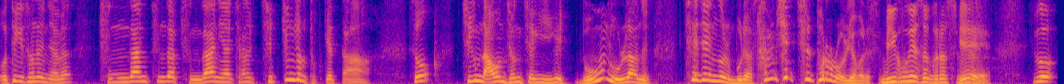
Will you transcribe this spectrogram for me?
어떻게 선언했냐면 중간층과 중간 이하층을 집중적으로 돕겠다. 그래서 지금 나온 정책이 이게 너무 놀라운 최저임금을 무려 37%를 올려버렸습니다. 미국에서 그렇습니다. 예. 이거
